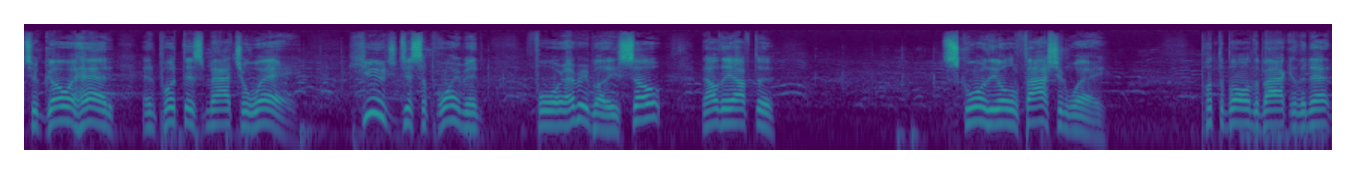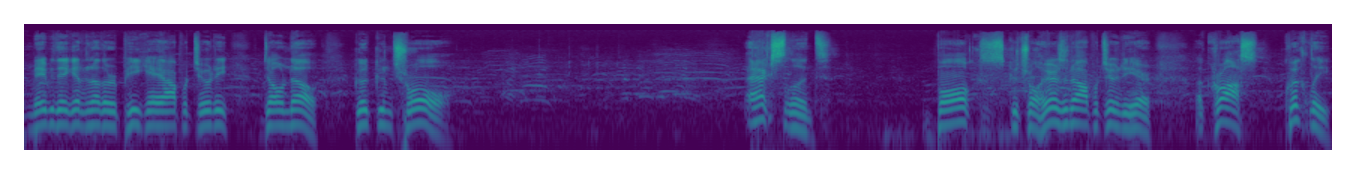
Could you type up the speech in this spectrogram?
to go ahead and put this match away. Huge disappointment for everybody. So now they have to score the old fashioned way. Put the ball in the back of the net. Maybe they get another PK opportunity. Don't know. Good control. Excellent Ball control. Here's an opportunity here. Across quickly.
